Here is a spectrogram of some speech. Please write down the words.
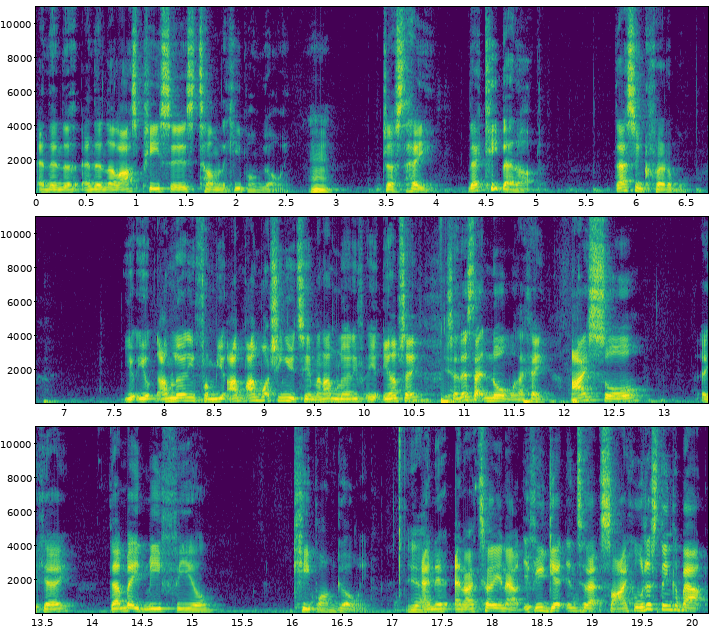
and then the and then the last piece is tell them to keep on going. Hmm. Just hey, that keep that up. That's incredible. You, I'm learning from you. I'm, I'm watching you, Tim, and I'm learning. From, you know what I'm saying? So that's that normal. Like, hey, I saw, okay, that made me feel. Keep on going. Yeah. And if, and I tell you now, if you get into that cycle, just think about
